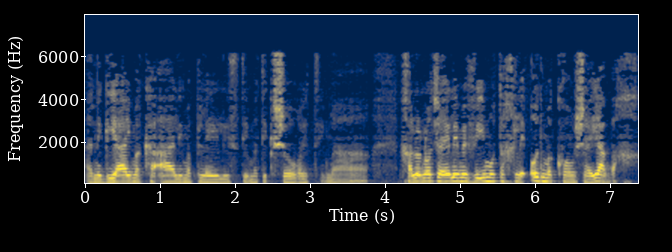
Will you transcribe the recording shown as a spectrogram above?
הנגיעה עם הקהל, עם הפלייליסט, עם התקשורת, עם החלונות שהאלה מביאים אותך לעוד מקום שהיה בך.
